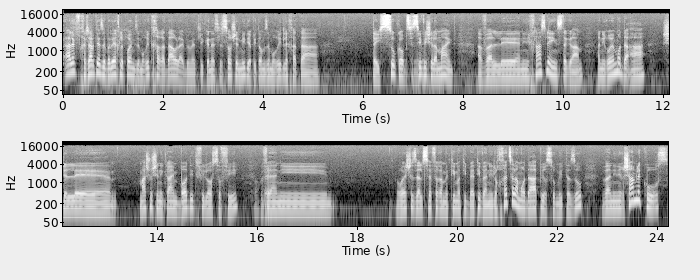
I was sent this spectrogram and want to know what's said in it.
א', חשבתי על זה בדרך לפה, אם זה מוריד חרדה אולי באמת, להיכנס ל social media, פתאום זה מוריד לך את, העיסוק האובססיבי של ה mind. אבל אה, אני נכנס לאינסטגרם, אני רואה מודעה של אה, משהו שנקרא Embodied Philosophy, אוקיי. אוקיי. ואני רואה שזה על ספר המתים הטיבטי, ואני לוחץ על המודעה הפרסומית הזו, ואני נרשם לקורס,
